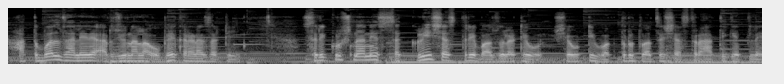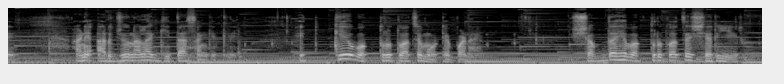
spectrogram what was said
हातबल झालेल्या अर्जुनाला उभे करण्यासाठी श्रीकृष्णाने सगळी शस्त्रे बाजूला ठेवून शेवटी वक्तृत्वाचे शस्त्र हाती घेतले आणि अर्जुनाला गीता सांगितली. इतके वक्तृत्वाचे मोठेपण आहे. शब्द हे वक्तृत्वाचे शरीर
